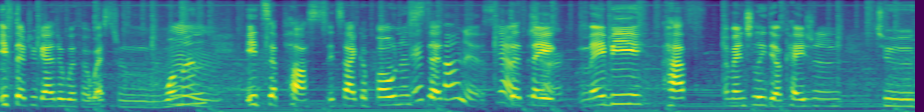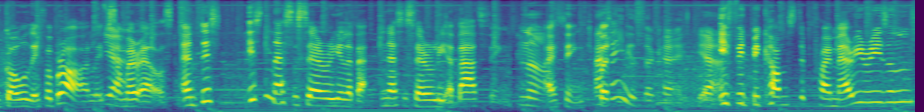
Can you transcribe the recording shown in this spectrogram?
if they're together with a Western woman, mm. it's a plus. It's like a bonus it's that, a bonus. Yeah, that they sure. maybe have eventually the occasion to go live abroad, live yeah. somewhere else. And this isn't necessarily a, necessarily a bad thing, no. I think. But I think it's okay, yeah. If it becomes the primary reason,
